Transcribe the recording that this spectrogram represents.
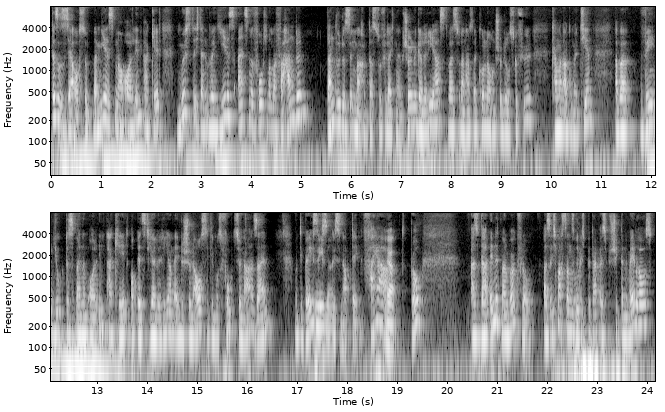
Das ist es ja auch so. Bei mir ist immer All-In-Paket. Müsste ich dann über jedes einzelne Foto nochmal verhandeln, dann würde es Sinn machen, dass du vielleicht eine schöne Galerie hast, weißt du, dann hast der Kunde auch ein schöneres Gefühl, kann man argumentieren. Aber wen juckt es bei einem All-In-Paket, ob jetzt die Galerie am Ende schön aussieht, die muss funktional sein und die Basics Niemals. ein bisschen abdecken. Feierabend, Ja. Bro. Also da endet mein Workflow. Also ich mache es dann so, ich, bedanke, ich schicke dann eine Mail raus.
